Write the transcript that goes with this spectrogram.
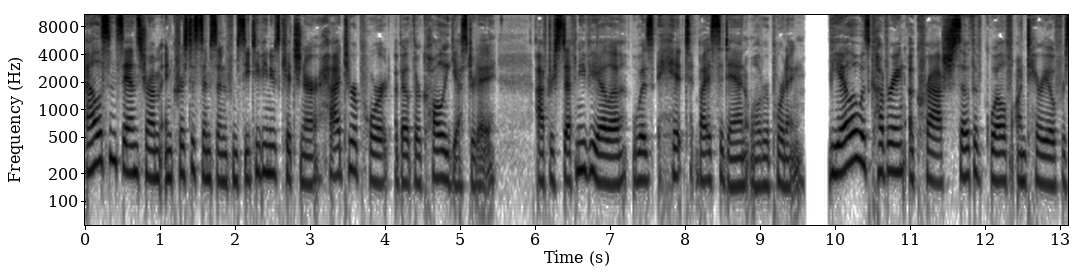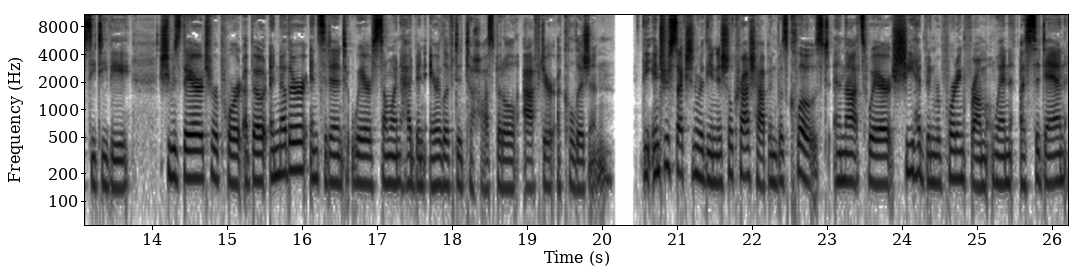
Allison Sandstrom and Krista Simpson from CTV News Kitchener had to report about their colleague yesterday after Stephanie Villella was hit by a sedan while reporting. Villella was covering a crash south of Guelph, Ontario for CTV. She was there to report about another incident where someone had been airlifted to hospital after a collision. The intersection where the initial crash happened was closed, and that's where she had been reporting from when a sedan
